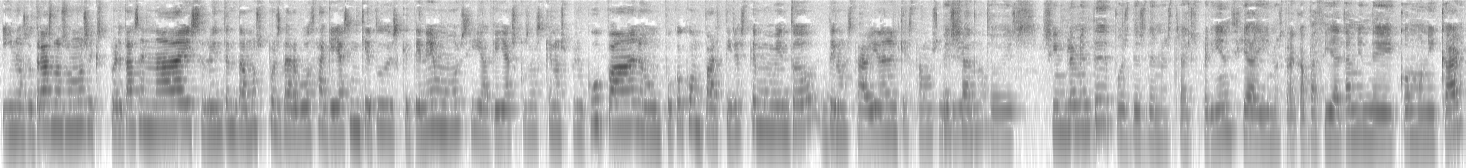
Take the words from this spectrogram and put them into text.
y nosotras no somos expertas en nada y solo intentamos pues dar voz a aquellas inquietudes que tenemos y a aquellas cosas que nos preocupan o un poco compartir este momento de nuestra vida en el que estamos viviendo. Exacto, es simplemente pues desde nuestra experiencia y nuestra capacidad también de comunicar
